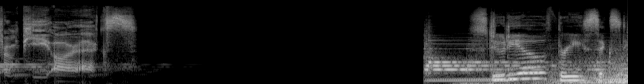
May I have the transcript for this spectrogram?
from PRX. Studio 360.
